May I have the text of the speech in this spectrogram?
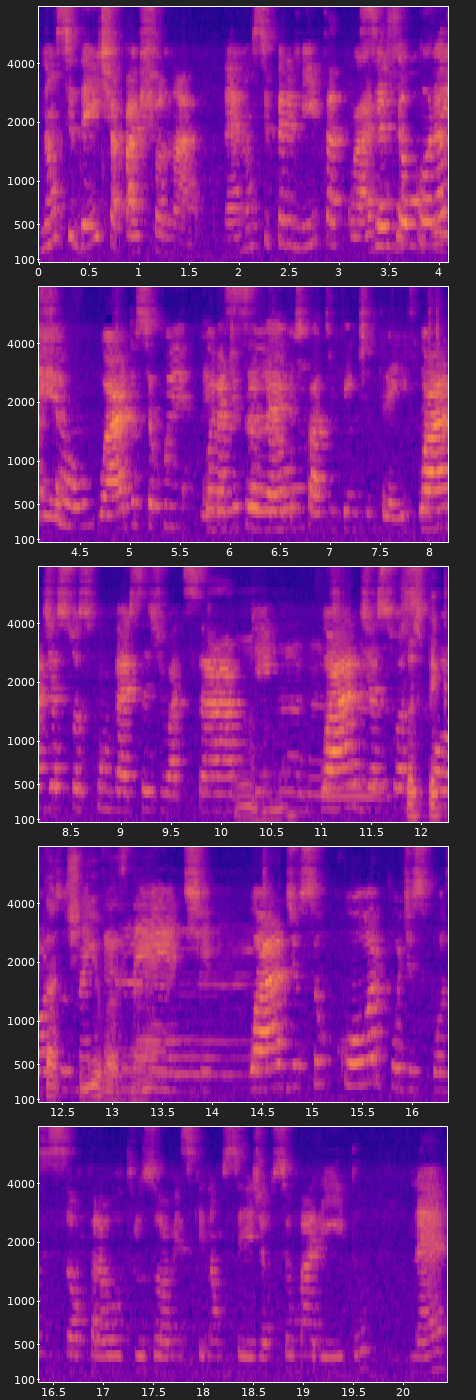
Não se deixe apaixonar, né? Não se permita Guarda se seu coração. Guarda o seu conhe- Lembra de coração. Provérbios 4, 23. Guarde as suas conversas de WhatsApp. Uhum. Uhum. Guarde as suas, Suas fotos na expectativas, né? Guarde o seu corpo à disposição para outros homens que não sejam o seu marido, né?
